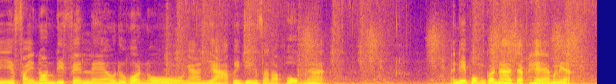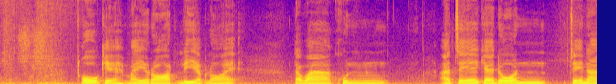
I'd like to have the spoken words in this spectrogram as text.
มี Final Defense แล้วทุกคนโอ้งานหยาบจริงๆสำหรับผมนะอันนี้ผมก็น่าจะแพ้มั้งเนี่ย โอเค ไม่รอดเรียบร้อย แต่ว่าคุณอาเจ๊แกโดนเจนา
